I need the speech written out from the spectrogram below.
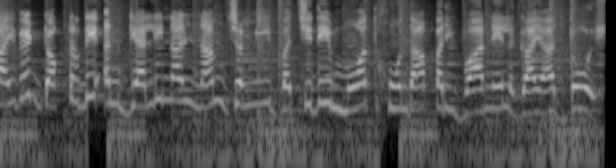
ਪ੍ਰਾਈਵੇਟ ਡਾਕਟਰ ਦੀ ਅਣਗਹਿਲੀ ਨਾਲ ਨਮ ਜੰਮੀ ਬੱਚੀ ਦੀ ਮੌਤ ਹੋਣ ਦਾ ਪਰਿਵਾਰ ਨੇ ਲਗਾਇਆ ਦੋਸ਼।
